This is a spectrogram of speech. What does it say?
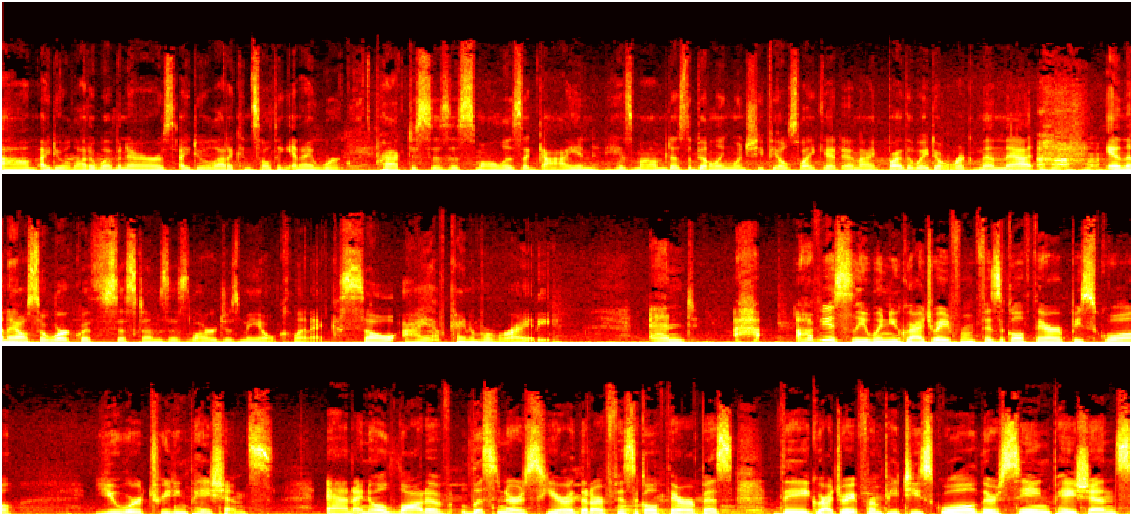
Um, I do a lot of webinars, I do a lot of consulting, and I work with practices as small as a guy and his mom does the billing when she feels like it. And I, by the way, don't recommend that. and then I also work with systems as large as Mayo Clinic. So I have kind of a variety. And obviously, when you graduated from physical therapy school, you were treating patients. And I know a lot of listeners here that are physical therapists. They graduate from PT school, they're seeing patients,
